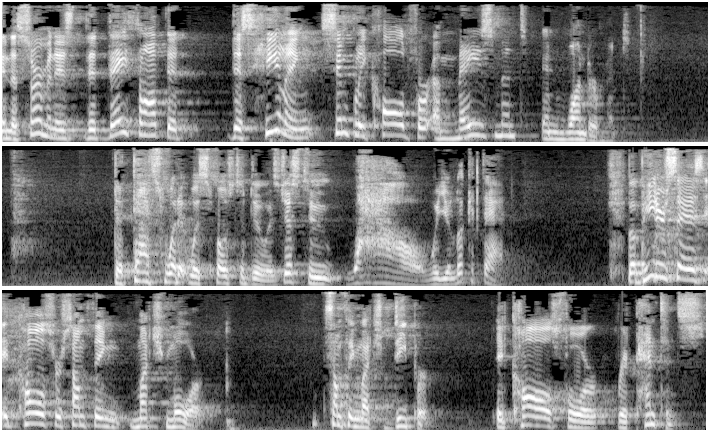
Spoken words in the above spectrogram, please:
in the sermon, is that they thought that this healing simply called for amazement and wonderment. That that's what it was supposed to do, is just to, wow, will you look at that? But Peter says it calls for something much more, something much deeper. It calls for repentance.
